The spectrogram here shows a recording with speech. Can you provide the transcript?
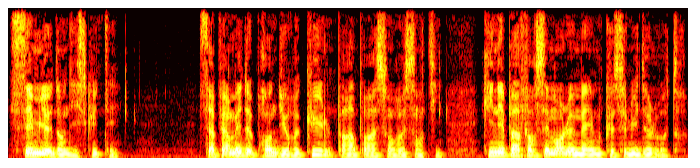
c'est mieux d'en discuter. Ça permet de prendre du recul par rapport à son ressenti, qui n'est pas forcément le même que celui de l'autre.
